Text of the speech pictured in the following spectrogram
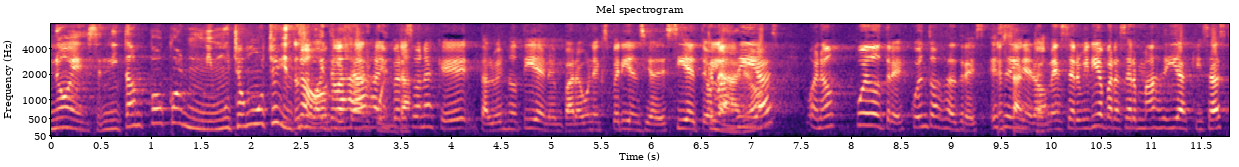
no es ni tan poco ni mucho mucho y entonces vos te vas a dar hay personas que tal vez no tienen para una experiencia de siete o más días. Bueno, puedo tres, cuento hasta tres. Ese dinero me serviría para hacer más días quizás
